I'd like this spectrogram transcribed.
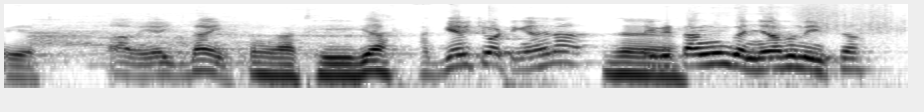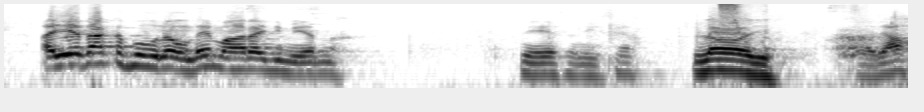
ਇਹ ਆਵੇਂ ਇਦਾਂ ਹੀ। ਹਾਂ ਠੀਕ ਆ। ਅੱਗੇ ਵੀ ਝੋਟੀਆਂ ਹੈ ਨਾ। ਟਿਕਟਾਂ ਨੂੰ ਗਈਆਂ ਸੰਦੀਪ ਸਿੰਘ। ਅਜੇ ਤੱਕ ਫੋਨ ਆਉਂਦੇ ਮਹਾਰਾਜ ਦੀ ਮਿਹਰ ਨਾਲ। ਮੇਰੇ ਸੰਦੀਪ ਸਿੰਘ। ਲਓ ਜੀ। ਆ ਜਾ।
